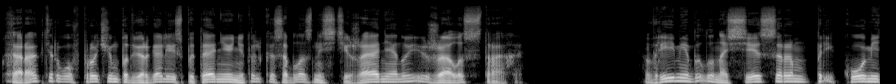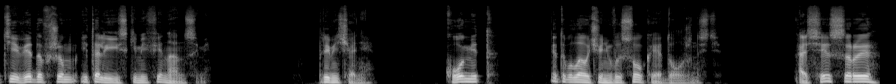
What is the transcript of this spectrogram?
Характер его, впрочем, подвергали испытанию не только соблазны стяжания, но и жалость страха. В Риме был он асессором при комите, ведавшем итальянскими финансами. Примечание. Комит — это была очень высокая должность. Асессоры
